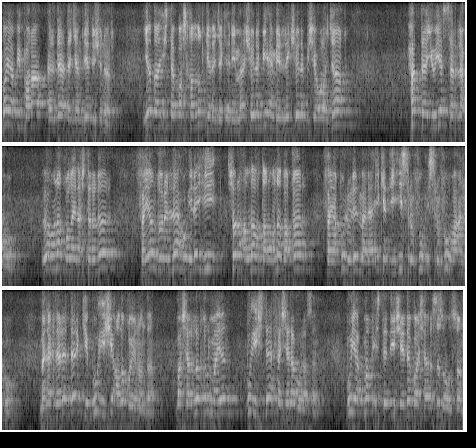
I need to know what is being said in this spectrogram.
baya bir para elde edeceğim diye düşünür. Ya da işte başkanlık gelecek elime, şöyle bir emirlik, şöyle bir şey olacak. Hatta yuyesser lehu ve ona kolaylaştırılır. فَيَنْظُرِ اللّٰهُ اِلَيْهِ Sonra Allah-u Teala ona bakar. فَيَقُولُ لِلْمَلَائِكَةِ اِسْرُفُوهُ اِسْرُفُوهُ عَنْهُ Meleklere der ki bu işi alıkoyun ondan. Başarılı kılmayın, bu işte feşele uğrasın. Bu yapmak istediği şeyde başarısız olsun.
